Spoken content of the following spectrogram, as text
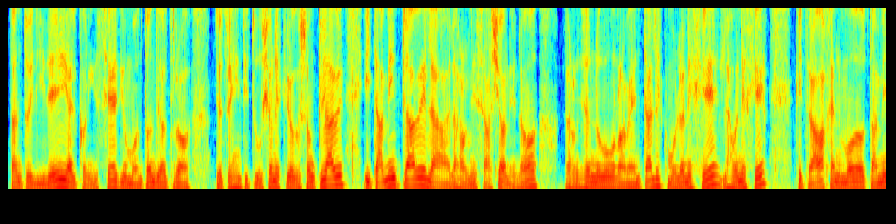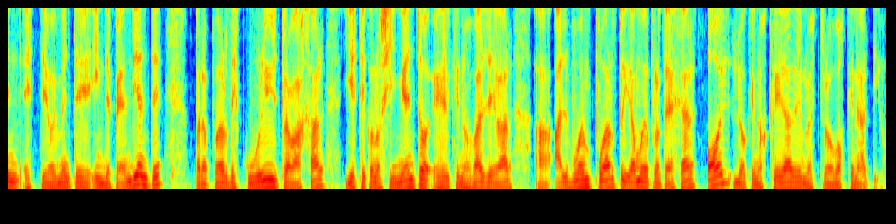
tanto el IDEA, el CONICET y un montón de, otros de otras instituciones creo que son clave y también clave la- las organizaciones, ¿no? Las organizaciones no gubernamentales como la ONG, las ONG, que trabajan en modo también, este, obviamente, independiente para poder descubrir, trabajar y este conocimiento es el que nos va a llevar a- al buen puerto, digamos, de proteger hoy lo que nos queda de nuestro bosque nativo.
